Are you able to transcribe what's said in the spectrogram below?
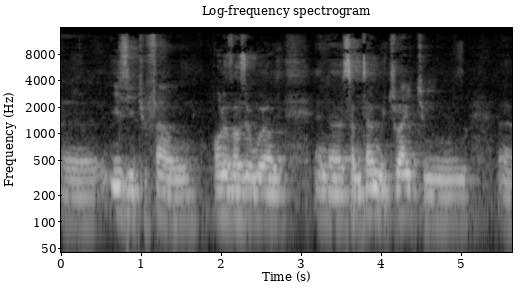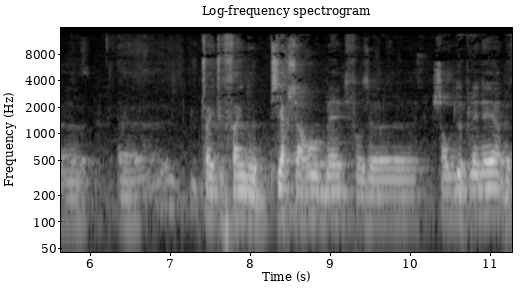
uh, easy to find all over the world, and uh, sometimes we try to try to find a Pierre Chareau bed for the chambre de plein air, but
